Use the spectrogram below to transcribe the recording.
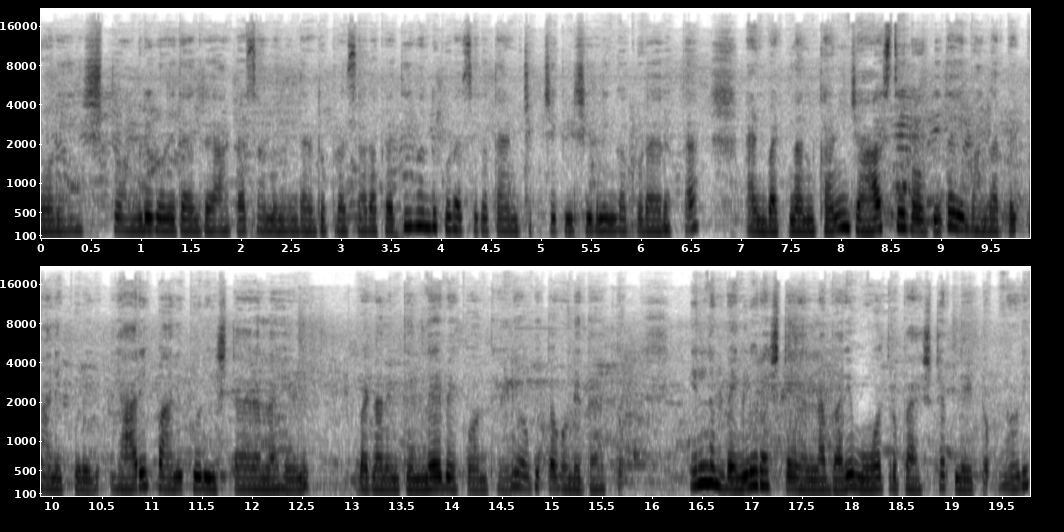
ನೋಡಿ ಎಷ್ಟು ಅಂಗಡಿಗಳಿದೆ ಅಂದರೆ ಆಟ ಸಾಮಾನಿಂದ ಹಿಡಿದು ಪ್ರಸಾದ ಪ್ರತಿಯೊಂದು ಕೂಡ ಸಿಗುತ್ತೆ ಆ್ಯಂಡ್ ಚಿಕ್ಕ ಚಿಕ್ಕ ಶಿವಲಿಂಗ ಕೂಡ ಇರುತ್ತೆ. ಆ್ಯಂಡ್ ಬಟ್ ನನ್ನ ಕಣ್ಣು ಜಾಸ್ತಿ ಹೋಗಿದ್ದೆ ಈ ಬಂಗಾರಪೇಟೆ ಪಾನಿಪುರಿಗೆ. ಯಾರಿಗೆ ಪಾನಿಪುರಿ ಇಷ್ಟ ಇರಲ್ಲ ಹೇಳಿ ಬಟ್ ನನಗೆ ತಿನ್ನಲೇಬೇಕು ಅಂತ ಹೇಳಿ ಹೋಗಿ ತೊಗೊಂಡಿದ್ದಾಯಿತು ಇಲ್ಲಿ ನಮ್ಮ ಬೆಂಗಳೂರು ಅಷ್ಟೇ ಅಲ್ಲ, ಬರೀ ಮೂವತ್ತು ರೂಪಾಯಿ ಅಷ್ಟೇ ಪ್ಲೇಟು ನೋಡಿ.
